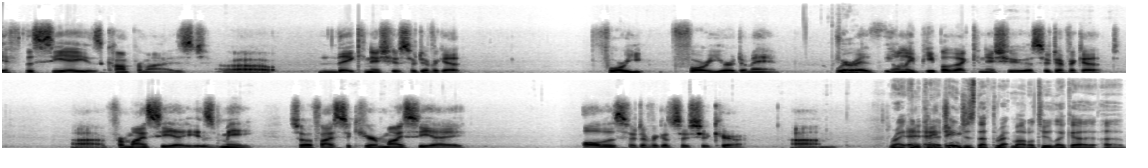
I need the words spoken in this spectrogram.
if the CA is compromised, uh, they can issue a certificate for y- for your domain, Sure. whereas the only people that can issue a certificate uh, for my CA is me. So if I secure my CA, all the certificates are secure. Um, Right, and it kind of changes the threat model too. Like a, a,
